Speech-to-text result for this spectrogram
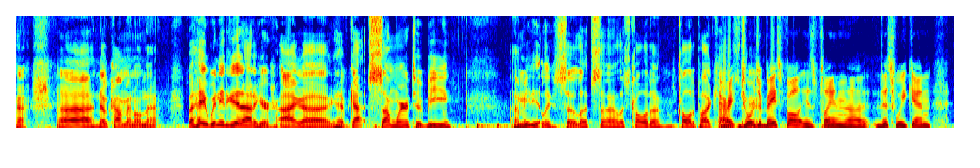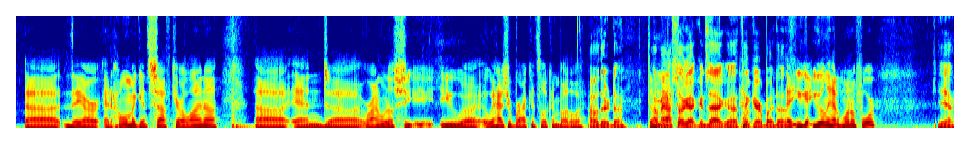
uh, no comment on that. But hey, we need to get out of here. I uh, have got somewhere to be immediately, so let's uh, let's call it a call it a podcast. All right, Georgia And- baseball is playing uh, this weekend. Uh, they are at home against South Carolina. Uh, and uh, Ryan, what else? You, you uh, how's your brackets looking, by the way? Oh, they're done. Don't I mean, I still got Gonzaga. I think everybody does. you got you only had one of four. Yeah.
